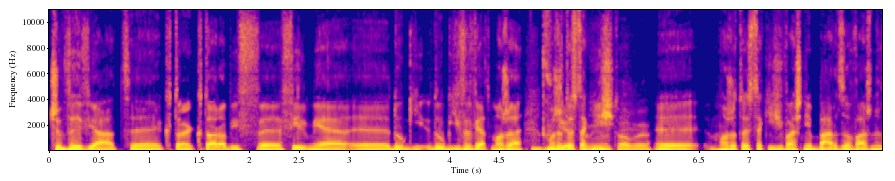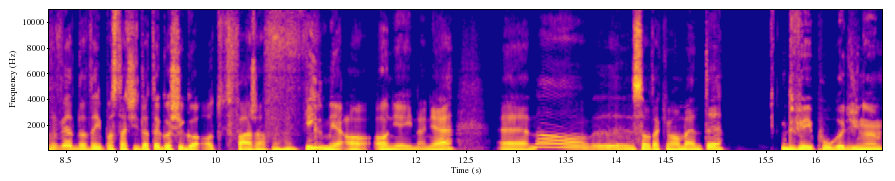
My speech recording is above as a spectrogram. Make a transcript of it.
czy wywiad, y, kto, Tak. kto robi w filmie y, długi, długi wywiad? Może, może to jest jakiś 20-minutowy. y, może to jest jakiś właśnie bardzo ważny wywiad dla tej postaci, dlatego się go odtwarza w Mhm. filmie o, o niej, no nie? E, No, y, są takie momenty. Dwie i pół godziny,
